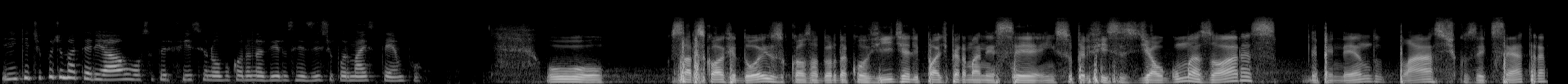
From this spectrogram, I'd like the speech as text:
E em que tipo de material ou superfície o novo coronavírus resiste por mais tempo? O SARS-CoV-2, o causador da Covid, ele pode permanecer em superfícies de algumas horas dependendo, plásticos, etc.,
